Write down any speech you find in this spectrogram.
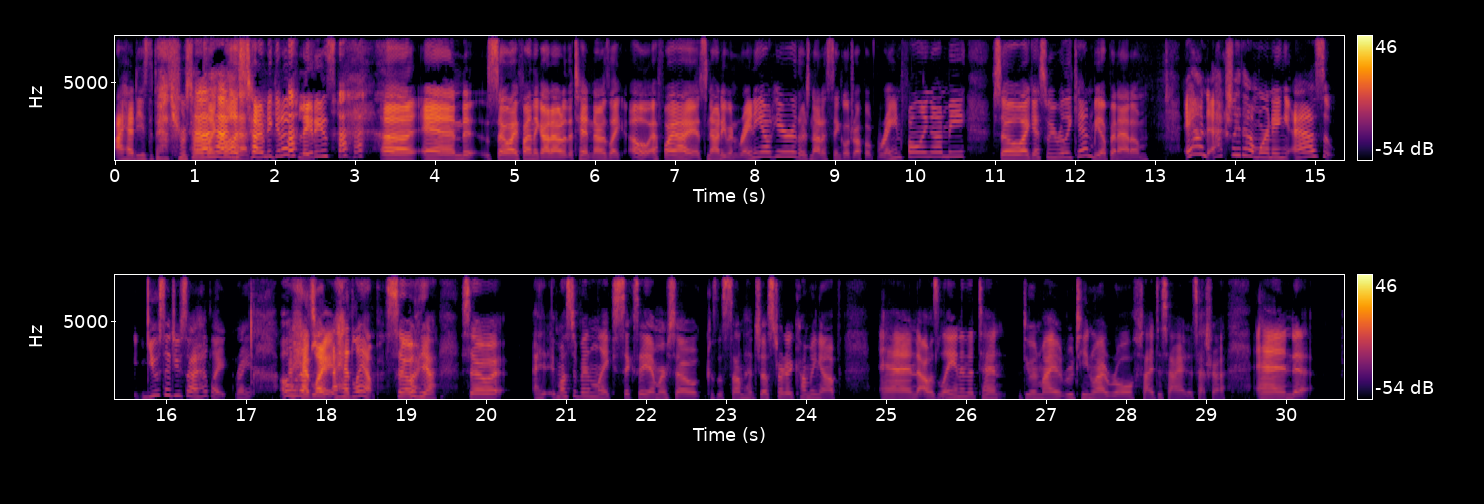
I had to use the bathroom, so I was like, well, it's time to get up, ladies. Uh, and so I finally got out of the tent, and I was like, oh, FYI, it's not even raining out here. There's not a single drop of rain falling on me. So I guess we really can be up and at 'em. And actually, that morning, as you said, you saw a headlight, right? oh, a that's headlight, right. a headlamp. So yeah, so I, it must have been like 6 a.m. or so because the sun had just started coming up, and I was laying in the tent doing my routine where I roll side to side, etc. And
